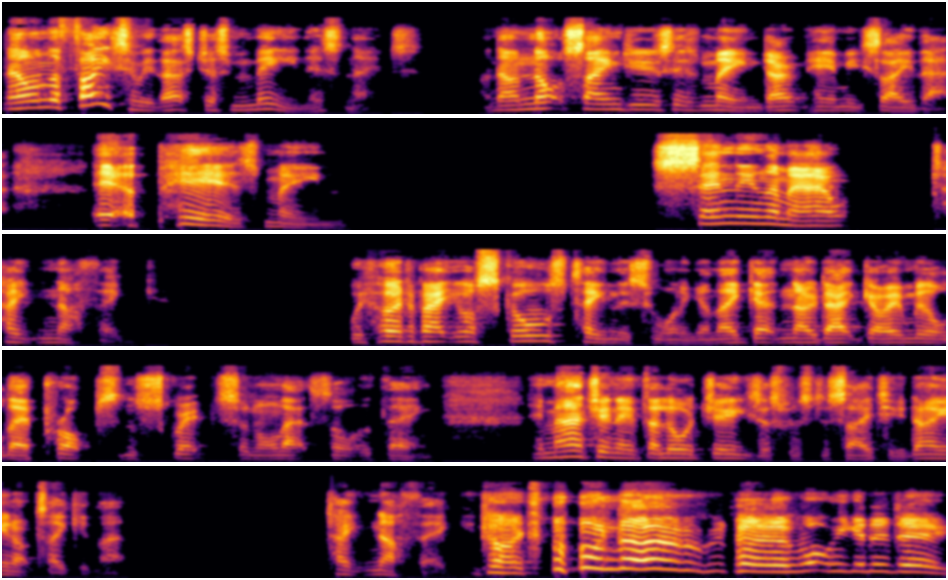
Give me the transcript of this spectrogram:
Now, on the face of it, that's just mean, isn't it? And I'm not saying Jesus is mean, don't hear me say that. It appears mean. Sending them out, take nothing. We've heard about your schools team this morning, and they get no doubt going with all their props and scripts and all that sort of thing. Imagine if the Lord Jesus was to say to you, No, you're not taking that. Take nothing. You're like, Oh no, no what are we going to do?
